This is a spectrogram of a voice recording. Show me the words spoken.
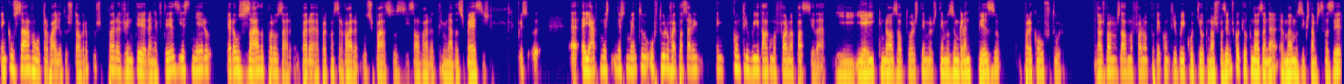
em que usavam o trabalho dos fotógrafos para vender NFTs e esse dinheiro era usado para usar para, para conservar os espaços e salvar determinadas espécies. Por isso, a, a arte neste, neste momento, o futuro vai passar em, em contribuir de alguma forma para a sociedade e, e, é aí que nós autores temos temos um grande peso para com o futuro. Nós vamos de alguma forma poder contribuir com aquilo que nós fazemos, com aquilo que nós amamos e gostamos de fazer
